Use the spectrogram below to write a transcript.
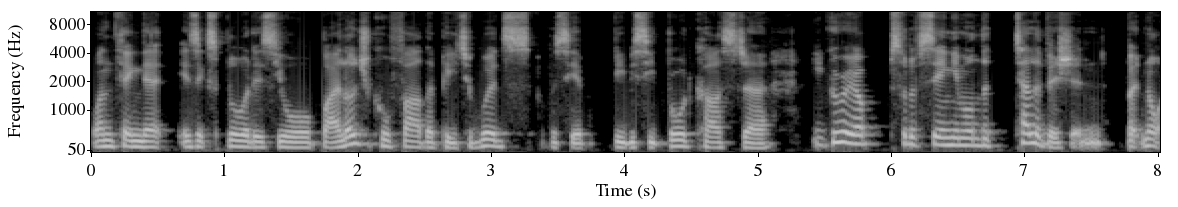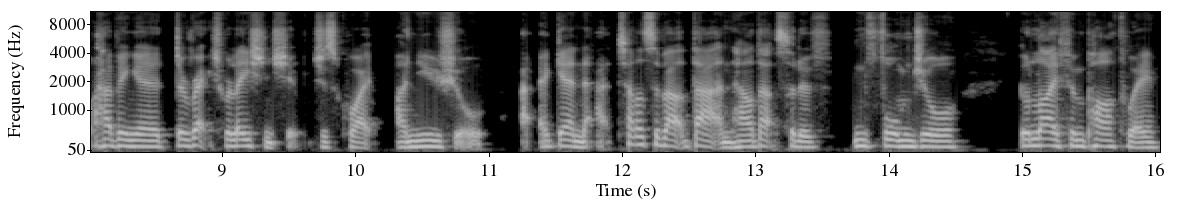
one thing that is explored is your biological father, Peter Woods, obviously a BBC broadcaster. You grew up sort of seeing him on the television, but not having a direct relationship, which is quite unusual. Again, tell us about that and how that sort of informed your your life and pathway.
